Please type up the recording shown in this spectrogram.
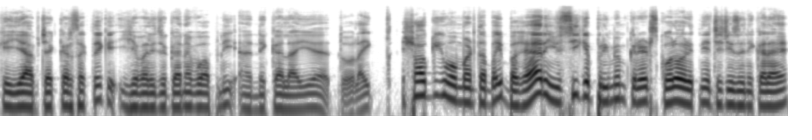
कि ये आप चेक कर सकते हैं कि ये वाली जो गन है वो अपनी निकल आई है। तो लाइक शॉकिंग मोमेंट था भाई। बगैर यूसी के प्रीमियम क्रेडिट्स खोलो और इतनी अच्छी चीज़ें निकल आए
